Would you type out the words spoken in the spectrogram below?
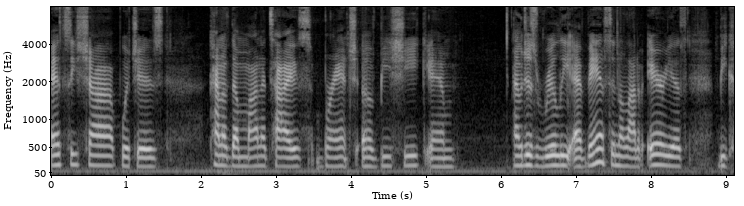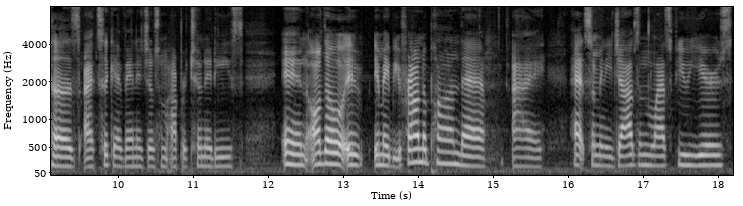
Etsy shop, which is kind of the monetized branch of Be Chic, and I've just really advanced in a lot of areas because I took advantage of some opportunities and although it, it may be frowned upon that I had so many jobs in the last few years,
